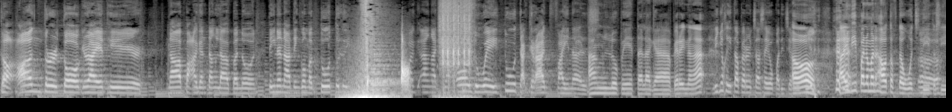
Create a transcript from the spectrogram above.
The underdog right here. Napakagandang laban nun. Tingnan natin kung magtutuloy pag-angat niya all the way to the grand finals. Ang lupit talaga. Pero yun na nga, Hindi nyo kita pero nagsasayaw pa din si Oo. Roadfield. Ah, hindi pa naman out of the woods dito si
